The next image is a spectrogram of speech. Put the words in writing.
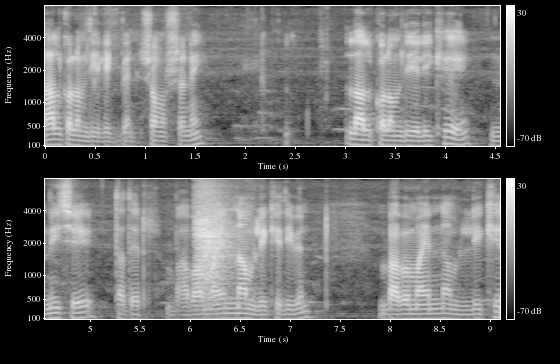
লাল কলম দিয়ে লিখবেন, সমস্যা নেই। লাল কলম দিয়ে লিখে নিচে তাদের বাবা মায়ের নাম লিখে দিবেন। বাবা মায়ের নাম লিখে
